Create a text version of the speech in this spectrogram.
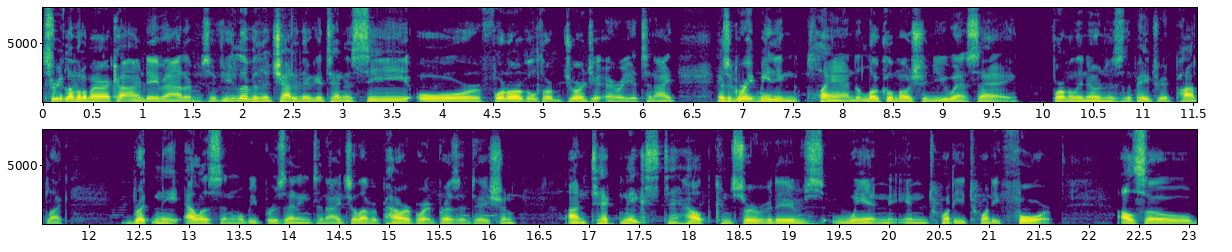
Street Level America, I'm Dave Adams. If you live in the Chattanooga, Tennessee or Fort Oglethorpe, Georgia area tonight, there's a great meeting planned, Local Motion USA, formerly known as the Patriot Potluck. Brittany Ellison will be presenting tonight. She'll have a PowerPoint presentation on techniques to help conservatives win in 2024. Also,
